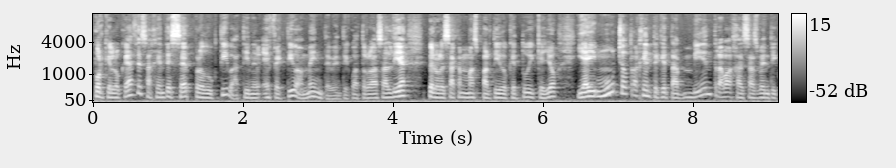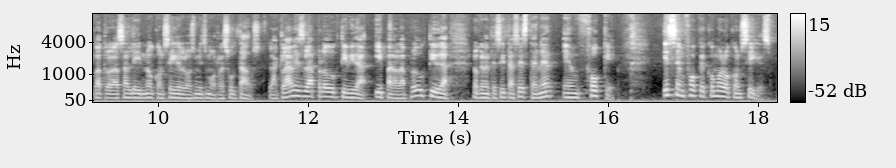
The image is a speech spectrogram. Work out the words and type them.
Porque lo que hace esa gente es ser productiva. Tiene efectivamente 24 horas al día, pero le sacan más partido que tú y que yo. Y hay mucha otra gente que también trabaja esas 24 horas al día y no consigue los mismos resultados. La clave es la productividad. Y para la productividad lo que necesitas es tener enfoque. Ese enfoque, ¿cómo lo consigues?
